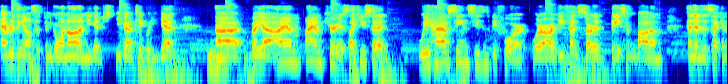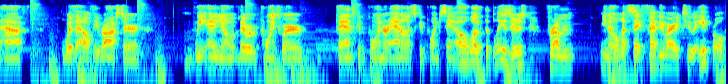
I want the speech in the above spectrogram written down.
everything else that's been going on, you get just you got to take what you get. Mhm. Uh, but yeah, I am I am curious. Like you said, we have seen seasons before where our defense started basement bottom, and then the second half, with a healthy roster, we you know there were points where fans could point or analysts could point to saying, oh look, the Blazers from you know let's say February to April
